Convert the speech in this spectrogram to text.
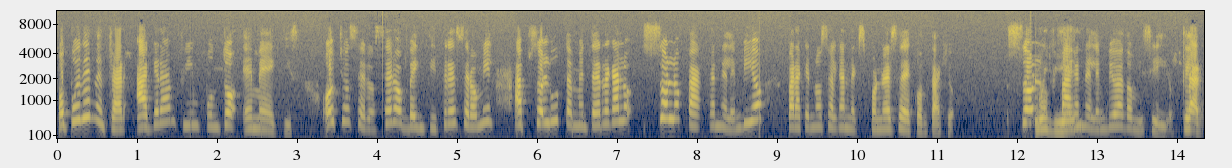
o pueden entrar a granfin.mx 800 230 mil, absolutamente de regalo, solo pagan el envío para que no salgan a exponerse de contagio. Solo pagan el envío a domicilio, claro.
